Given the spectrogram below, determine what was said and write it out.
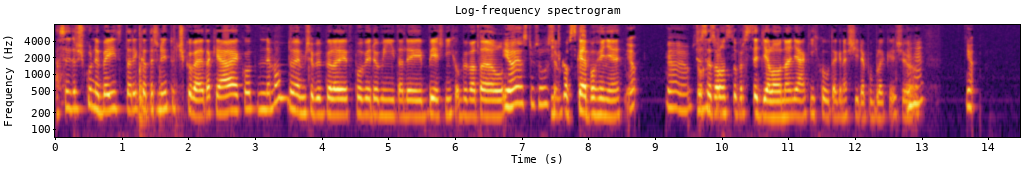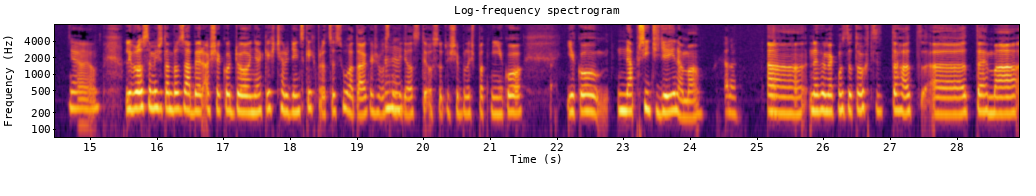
asi trošku nebejít tady Kateřiny Tučkové, tak já jako nemám dojem, že by byly v povědomí tady běžných obyvatel jo, já s tím souhlasím. Vítkovské bohyně. Jo, jo, jo. Že se tohle to prostě dělo na nějakých koutech naší republiky, že jo? Mm-hmm. Jo. Jo, jo. Líbilo se mi, že tam byl záběr až jako do nějakých čarodějnických procesů a tak, a že vlastně mm-hmm. viděl ty osoby, že byly špatný jako, jako napříč dějinama. Ano. A nevím, jak moc do toho chci tahat uh, téma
